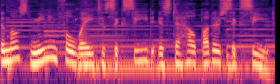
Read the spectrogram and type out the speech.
The most meaningful way to succeed is to help others succeed.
